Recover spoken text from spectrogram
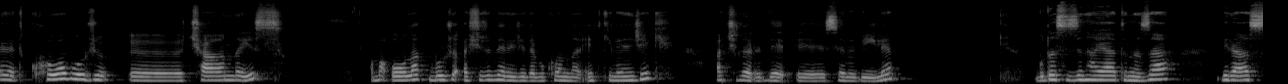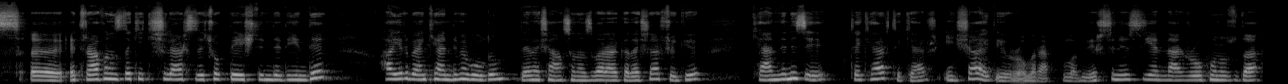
Evet Kova Burcu e, çağındayız. Ama Oğlak Burcu aşırı derecede bu konudan etkilenecek açıları de, e, sebebiyle. Bu da sizin hayatınıza biraz e, etrafınızdaki kişiler size çok değiştin dediğinde hayır ben kendimi buldum deme şansınız var arkadaşlar. Çünkü kendinizi teker teker inşa ediyor olarak bulabilirsiniz. Yeniden ruhunuzda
